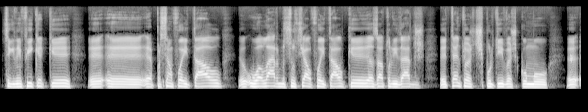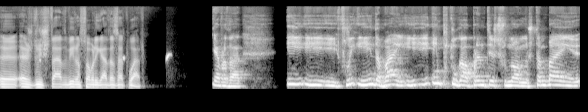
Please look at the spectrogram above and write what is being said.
significa que eh, a pressão foi tal, o alarme social foi tal que as autoridades, tanto as desportivas como as do Estado, viram-se obrigadas a atuar. É verdade. E, e, e, ainda bem, e, em Portugal, perante estes fenómenos, também,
